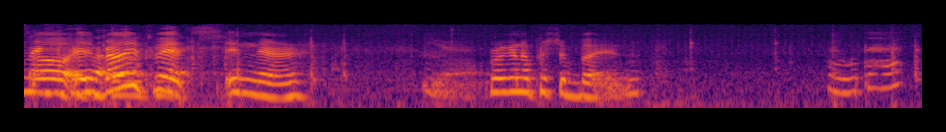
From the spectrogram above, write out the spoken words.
So it barely fits in there. Yeah. We're gonna push a button. Wait, what the heck?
